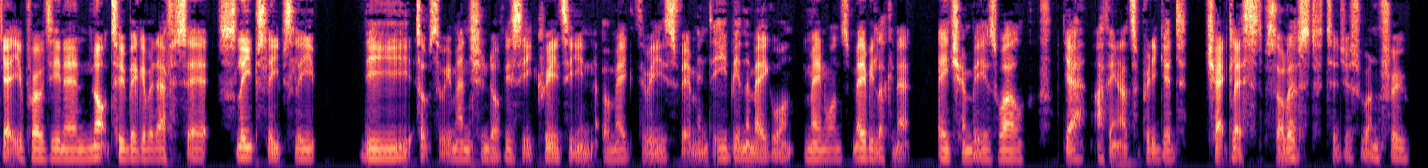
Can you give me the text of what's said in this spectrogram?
get your protein in, not too big of a deficit, sleep, sleep, sleep. The subs that we mentioned, obviously creatine, omega threes, vitamin D being the mega one, main ones. Maybe looking at HMB as well. Yeah, I think that's a pretty good checklist Solid. almost to just run through.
